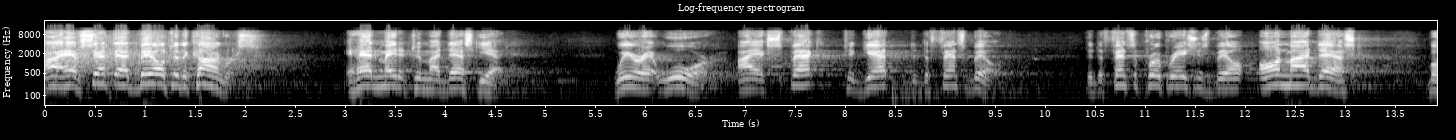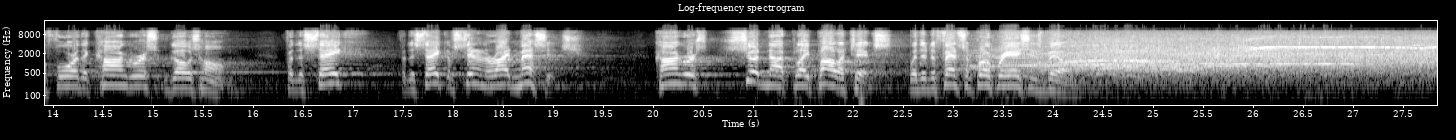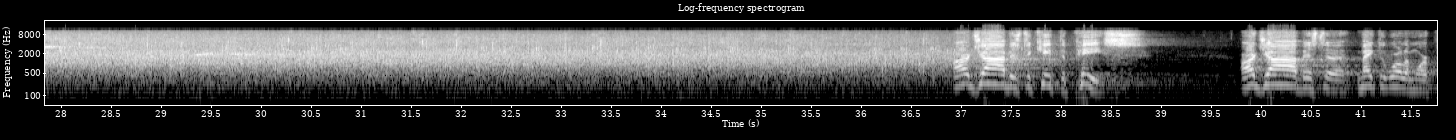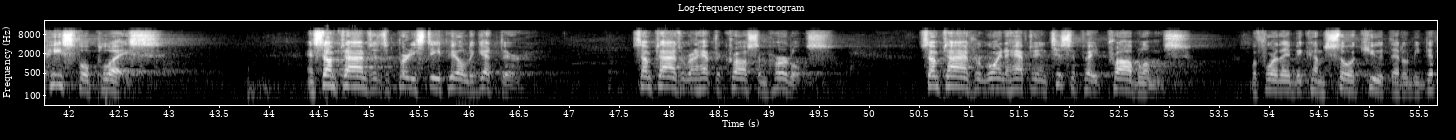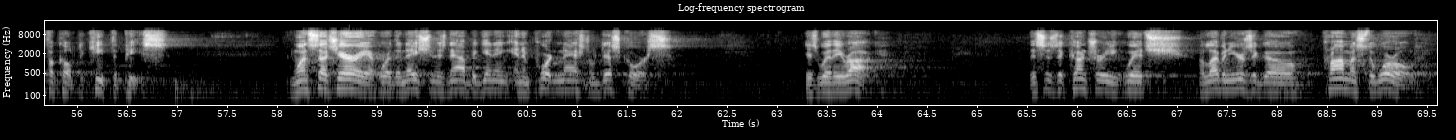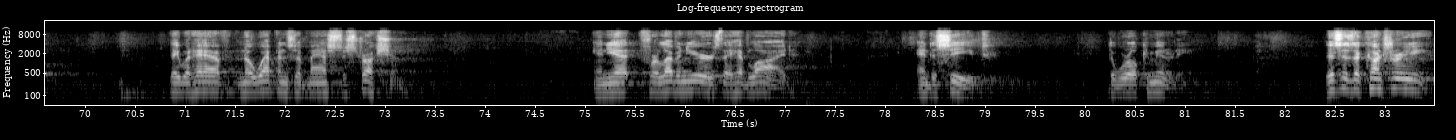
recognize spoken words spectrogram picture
I have sent that bill to the Congress. It hadn't made it to my desk yet. We are at war. I expect to get the defense bill, the defense appropriations bill, on my desk before the Congress goes home. For the sake, for the sake of sending the right message, Congress should not play politics with the defense appropriations bill. Our job is to keep the peace. Our job is to make the world a more peaceful place. And sometimes it's a pretty steep hill to get there. Sometimes we're going to have to cross some hurdles. Sometimes we're going to have to anticipate problems before they become so acute that it'll be difficult to keep the peace. one such area where the nation is now beginning an important national discourse is with Iraq. This is a country which 11 years ago promised the world they would have no weapons of mass destruction. And yet, for 11 years, they have lied and deceived the world community. This is a country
